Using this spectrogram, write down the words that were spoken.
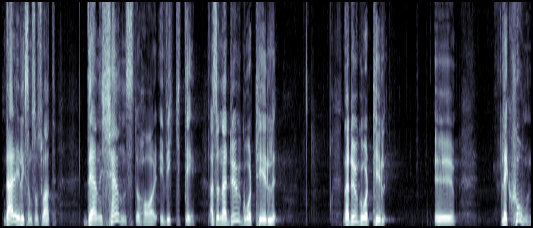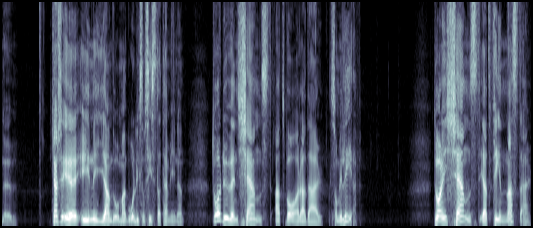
där är det liksom som så att den tjänst du har är viktig. Alltså när du går till, när du går till eh, lektion nu, kanske är i nian då, man går liksom sista terminen. Då har du en tjänst att vara där som elev. Du har en tjänst i att finnas där.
